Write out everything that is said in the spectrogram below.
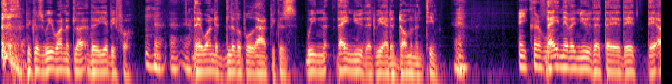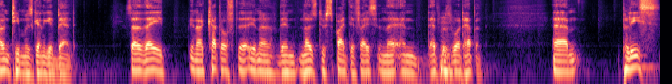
because we won it lo- the year before. Mm-hmm. Yeah, yeah, yeah. They wanted Liverpool out because we kn- they knew that we had a dominant team. Yeah. And you could have They never knew that they, their their own team was going to get banned, so they you know cut off the you know their nose to spite their face, and they, and that was what happened. Um, police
